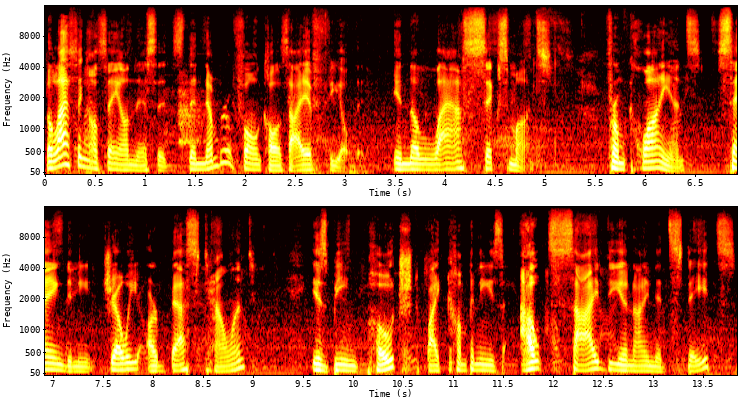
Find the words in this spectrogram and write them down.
The last thing I'll say on this is the number of phone calls I have fielded in the last six months from clients saying to me, Joey, our best talent is being poached by companies outside the United States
